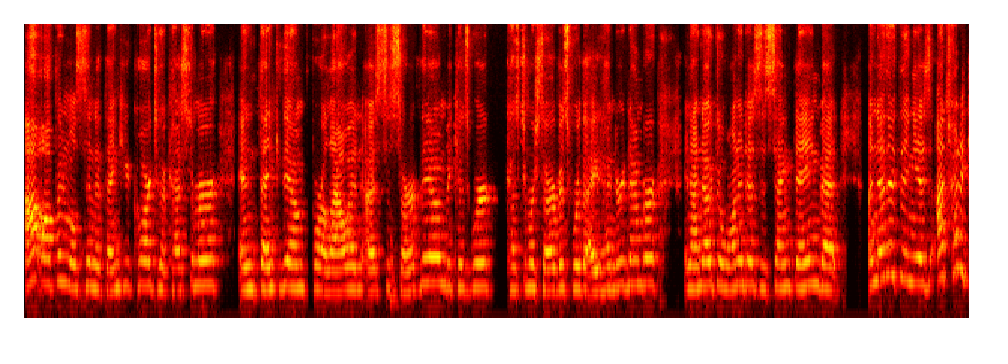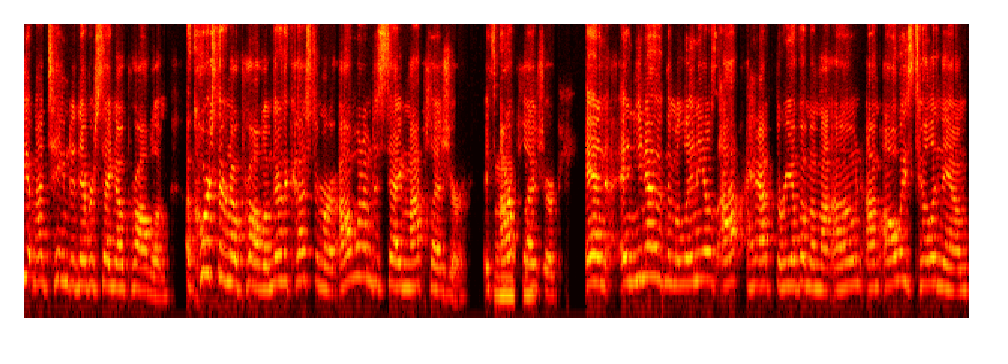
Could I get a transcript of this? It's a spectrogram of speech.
I often will send a thank you card to a customer and thank them for allowing us to serve them because we're customer service we're the 800 number. And i know Dewana does the same thing but another thing is i try to get my team to never say no problem. Of course they're no problem. They're the customer. I want them to say my pleasure. It's mm-hmm. our pleasure and and you know the millennials i have three of them of my own. I'm always telling them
